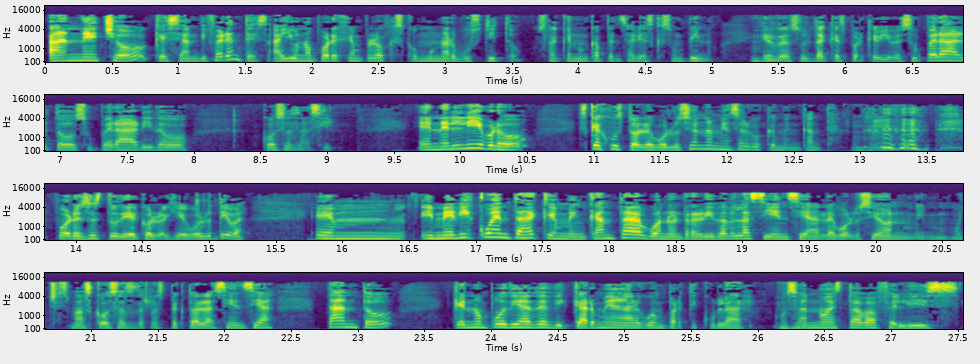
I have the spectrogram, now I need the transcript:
han hecho que sean diferentes. Hay uno, por ejemplo, que es como un arbustito, o sea, que nunca pensarías que es un pino. Y resulta que es porque vive súper alto, súper árido, cosas así. En el libro, es que justo la evolución a mí es algo que me encanta. Por eso estudié ecología evolutiva. Em, y me di cuenta que me encanta, bueno, en realidad la ciencia, la evolución y muchas más cosas de respecto a la ciencia, tanto que no podía dedicarme a algo en particular. O sea, no estaba feliz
